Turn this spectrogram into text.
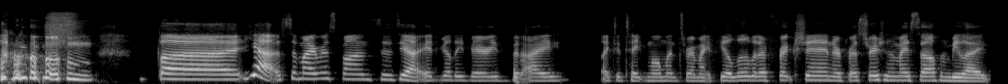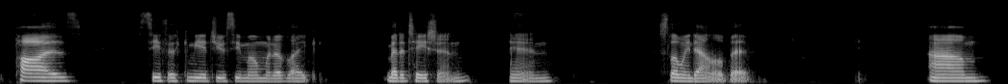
um, but yeah, so my response is yeah, it really varies, but I like to take moments where I might feel a little bit of friction or frustration in myself and be like, pause, see if there can be a juicy moment of like meditation and slowing down a little bit. Um,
